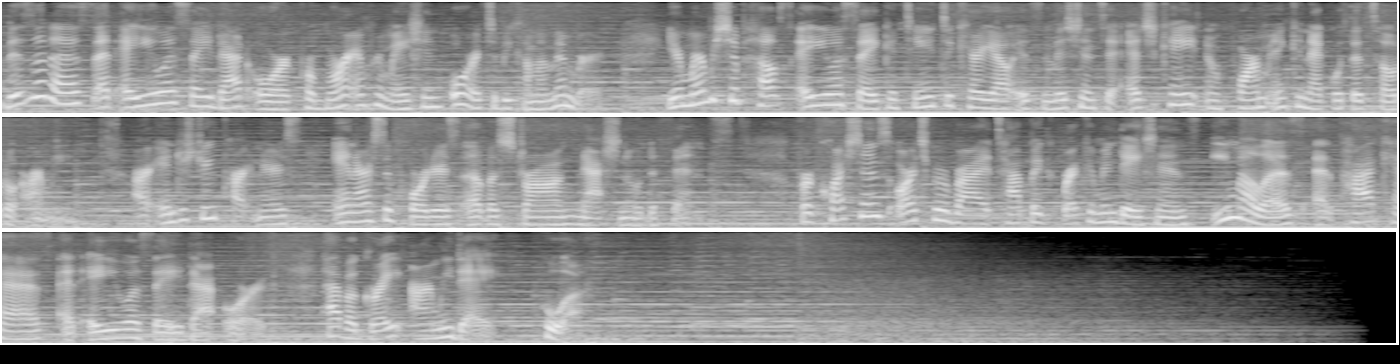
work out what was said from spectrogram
Visit us at ausa.org for more information or to become a member. Your membership helps AUSA continue to carry out its mission to educate, inform, and connect with the total Army, our industry partners, and our supporters of a strong national defense. For questions or to provide topic recommendations, email us at podcast at ausa.org. Have a great Army Day. Hua.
